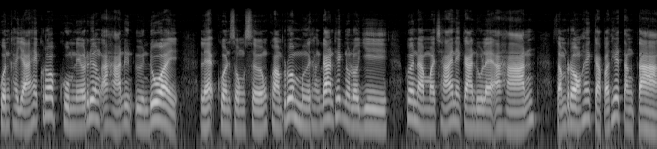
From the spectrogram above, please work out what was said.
ควรขยายให้ครอบคลุมในเรื่องอาหารอื่น ๆ ด้วย และควรส่งเสริมความร่วมมือทางด้านเทคโนโลยี เพื่อนำมาใช้ในการดูแลอาหารสำรองให้กับประเทศต่าง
